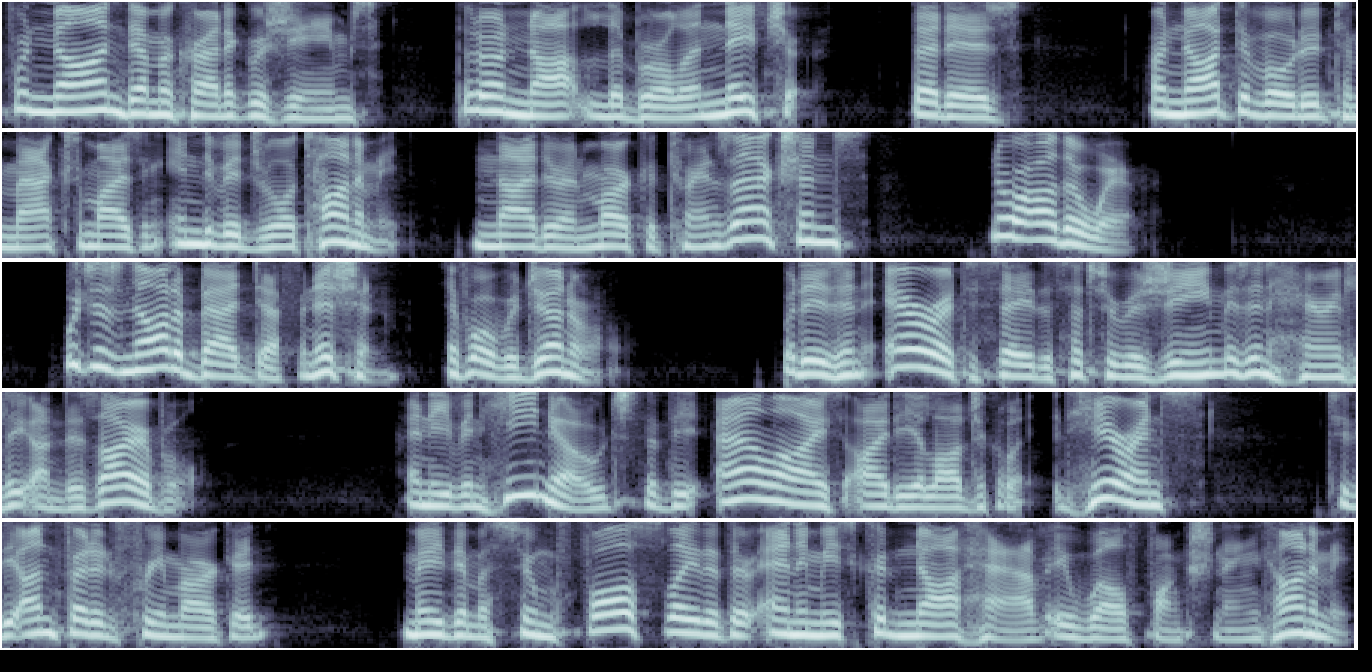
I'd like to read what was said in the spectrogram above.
for non democratic regimes that are not liberal in nature, that is, are not devoted to maximizing individual autonomy, neither in market transactions nor otherwhere. Which is not a bad definition, if overgeneral, but it is an error to say that such a regime is inherently undesirable. And even he notes that the Allies' ideological adherence to the unfettered free market made them assume falsely that their enemies could not have a well functioning economy.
